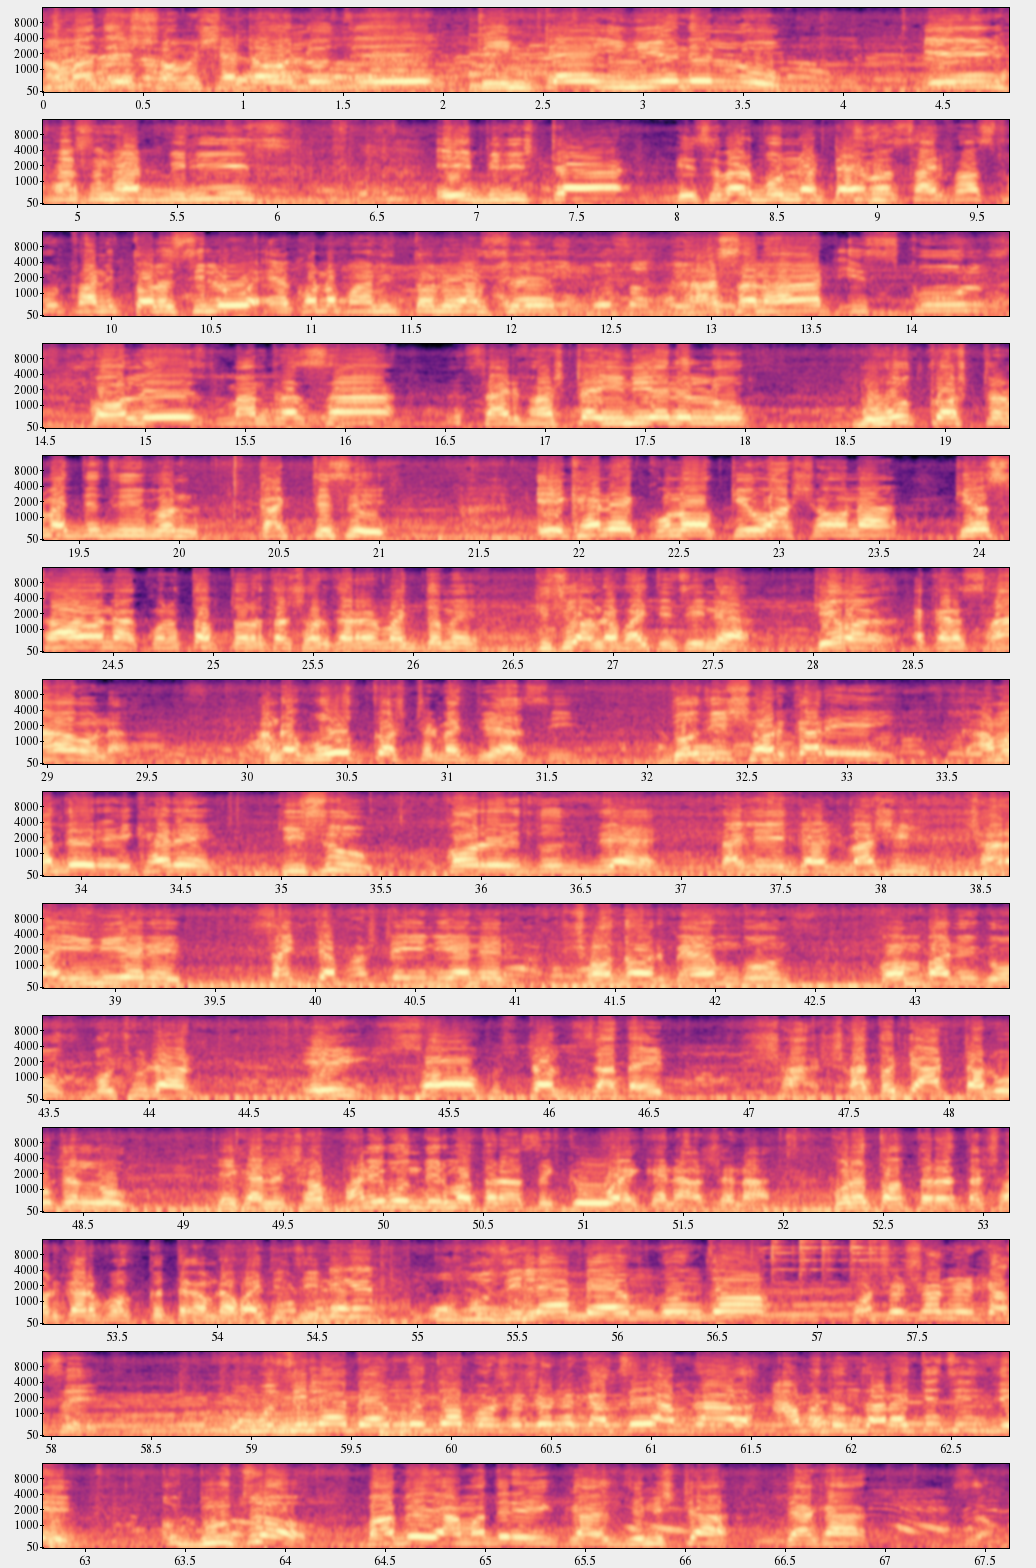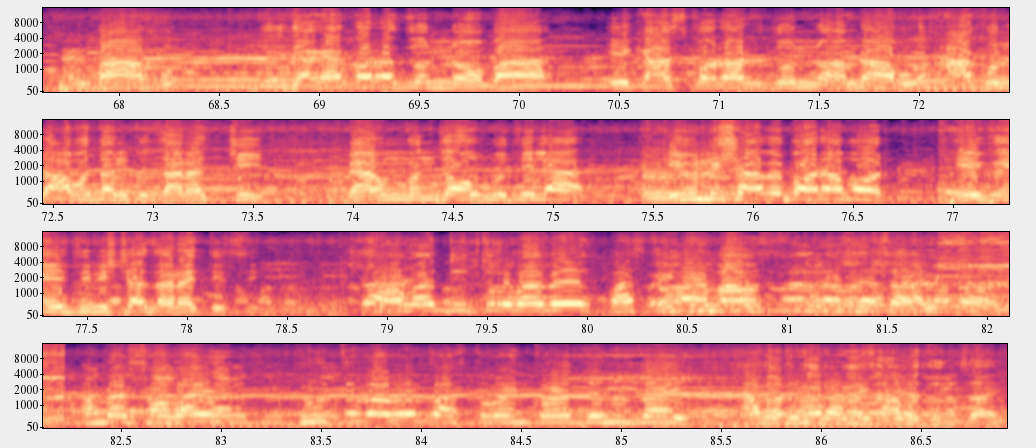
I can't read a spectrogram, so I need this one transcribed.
আমাদের সমস্যাটা হলো যে তিনটা ইউনিয়নের লোক, এই হাসানহাট ব্রিজ, এই ব্রিজটা গেছেবার বন্যার টাইমে চার, পাঁচ ফুট পানির তলে ছিল, এখনও পানির তলে আছে। হাসানহাট স্কুল, কলেজ, মাদ্রাসা, চার, পাঁচটা ইউনিয়নের লোক বহুত কষ্টের মধ্যে জীবন কাটতেছে। এখানে কোনো কেউ আসাও না। কেউ চাও না, কোনো তৎপরতা সরকারের মাধ্যমে কিছু আমরা পাইতেছি না, কেউ এখানে চাও না। আমরা বহুত কষ্টের মধ্যে আছি। যদি সরকার এই আমাদের এখানে কিছু করে যদি দেয়, তাহলে এই দেশবাসী সারা ইউনিয়নের, চারটা পাঁচটা ইউনিয়নের সদর, ব্যায়ামগঞ্জ, কোম্পানিগঞ্জ, বসুরহাট, এই সব স্টাফ যাতায়াত সাতটা আটটা রোডের লোক এখানে সব পানিবন্দির মতন আছে, কেউ এখানে আসে না। কোনো তৎপরতা সরকারের পক্ষ থেকে আমরা পাইতেছি না। উপজেলা ব্যায়ামগঞ্জ প্রশাসনের কাছে উপজেলা ব্যায়ামগঞ্জ প্রশাসনের কাছে আমরা আবেদন জানাইতেছি যে দ্রুত ভাবে আমাদের এই জিনিসটা দেখা বা দেখা করার জন্য বা এই কাজ করার জন্য আমরা আকুল আবেদন জানাচ্ছি। ব্যায়ামগঞ্জ উপজেলা ইউনি সাহেবের বরাবর এই এই জিনিসটা জানাইতেছি। সবাই দ্রুতভাবে আমরা সবাই দ্রুতভাবে বাস্তবায়ন করার জন্য যাই আবেদন চাই।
